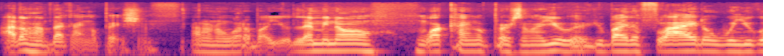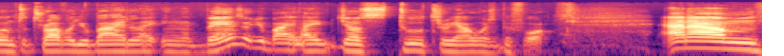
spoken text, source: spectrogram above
I don't have that kind of patience. I don't know what about you. Let me know what kind of person are you. If you buy the flight or when you're going to travel, you buy it like in advance or you buy like just two, three hours before. And um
